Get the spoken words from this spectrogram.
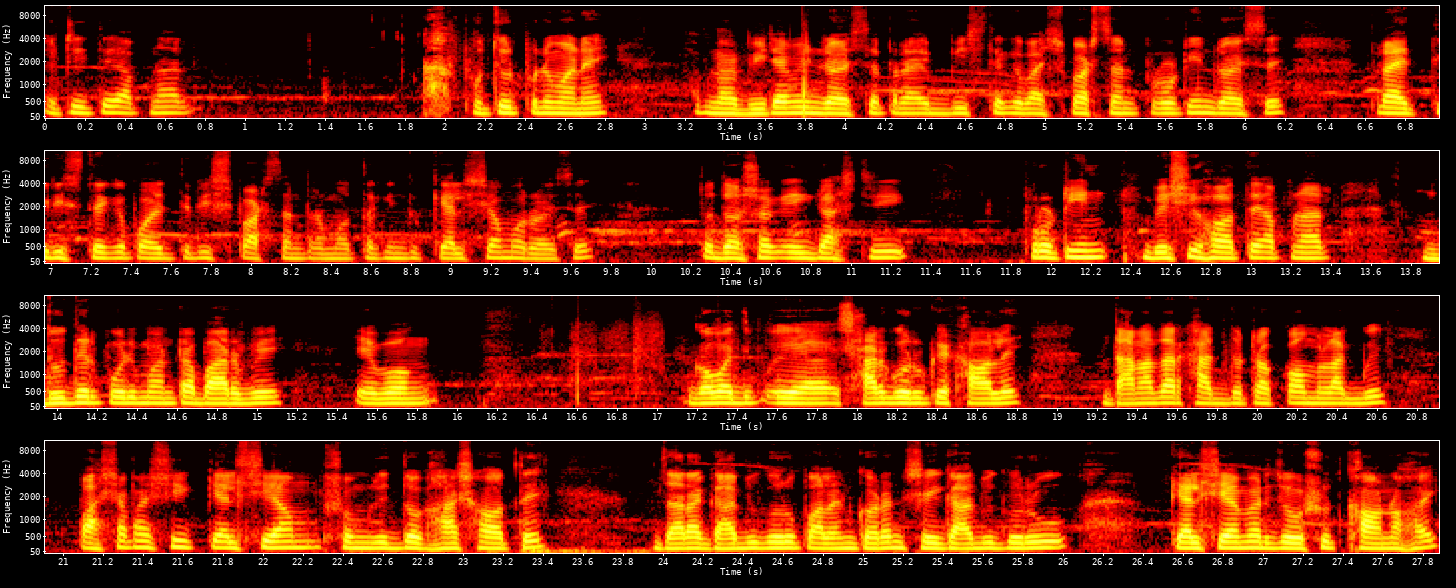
এটিতে আপনার প্রচুর পরিমাণে আপনার ভিটামিন রয়েছে, প্রায় বিশ থেকে বাইশ পার্সেন্ট, প্রোটিন রয়েছে, প্রায় তিরিশ থেকে পঁয়ত্রিশ পার্সেন্টের মতো কিন্তু ক্যালসিয়ামও রয়েছে। তো দর্শক, এই গাছটি প্রোটিন বেশি হওয়াতে আপনার দুধের পরিমাণটা বাড়বে এবং গবাদি সার গরুকে খাওয়ালে দানাদার খাদ্যটা কম লাগবে। পাশাপাশি ক্যালসিয়াম সমৃদ্ধ ঘাস হওয়াতে যারা গাভী গরু পালন করেন, সেই গাভী গরু ক্যালসিয়ামের যে ওষুধ খাওয়ানো হয়,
